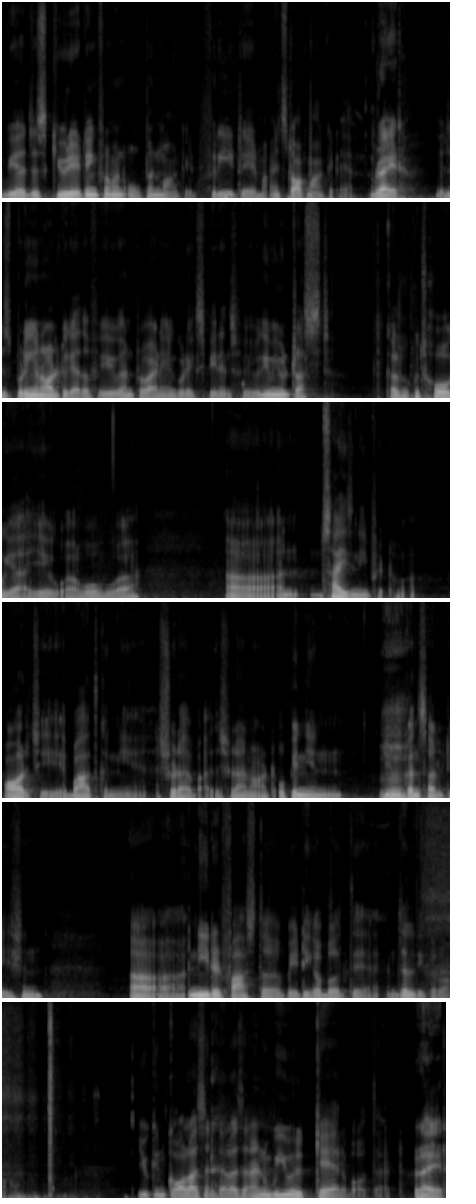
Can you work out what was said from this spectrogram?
we are just curating from an open market free trade market stock market है right you just putting an all together for you and providing a good experience for you give you trust कल को कुछ हो गया ये हुआ वो हुआ साइज़ नहीं फिट हुआ और चाहिए बात करनी है शुड आई बात should I not opinion consultation needed fast बेटी का बर्थडे है जल्दी करवाओ। You can call us and tell us and we will care about that right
